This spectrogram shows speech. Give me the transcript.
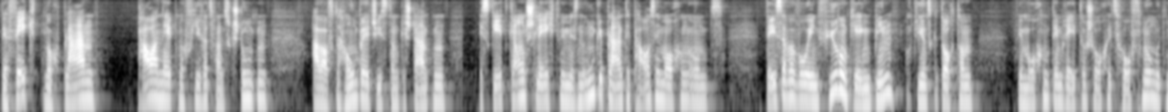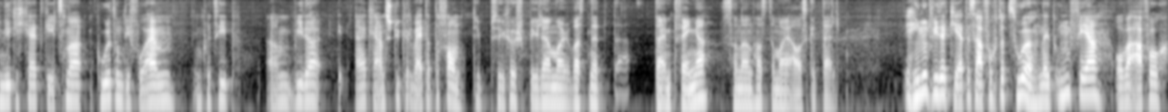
perfekt, nach Plan, Powernap nach 24 Stunden, aber auf der Homepage ist dann gestanden, es geht ganz schlecht, wir müssen ungeplante Pause machen und das aber, wo ich in Führung gelegen bin und wir uns gedacht haben, wir machen dem Reto Schach jetzt Hoffnung und in Wirklichkeit geht es mir gut und ich fahre im, Prinzip ähm, wieder ein kleines Stück weiter davon. Die Psychospiele einmal, warst nicht der Empfänger, sondern hast du mal ausgeteilt. Ja, hin und wieder gehört es einfach dazu. Nicht unfair, aber einfach,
